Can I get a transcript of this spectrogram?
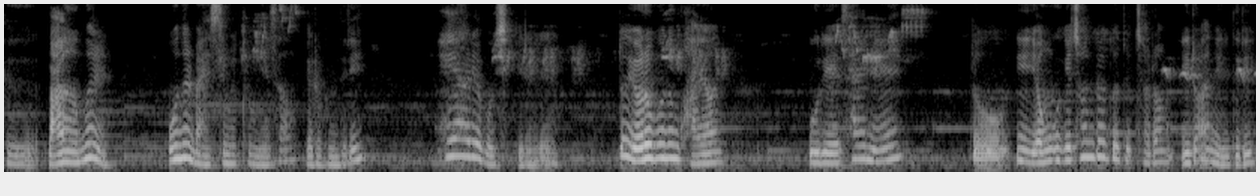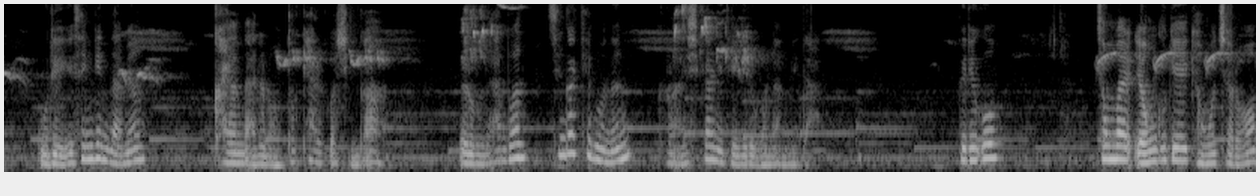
그 마음을 오늘 말씀을 통해서 여러분들이 헤아려 보시기를 또 여러분은 과연 우리의 삶에 또 이 영국의 천도도들처럼 이러한 일들이 우리에게 생긴다면 과연 나는 어떻게 할 것인가? 여러분들 한번 생각해 보는 그러한 시간이 되기를 원합니다. 그리고 정말 영국의 경우처럼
